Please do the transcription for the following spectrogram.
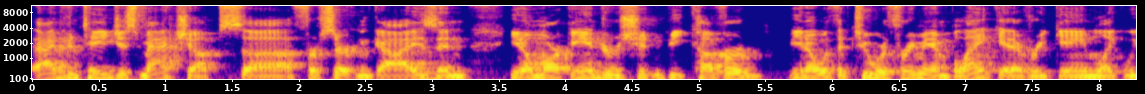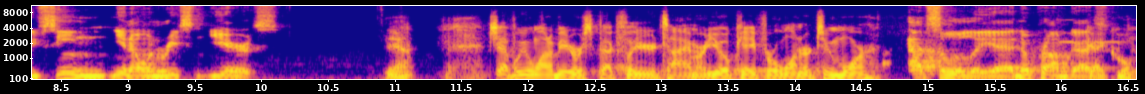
advantageous matchups uh, for certain guys. And, you know, Mark Andrews shouldn't be covered, you know, with a two or three man blanket every game like we've seen, you know, in recent years. Yeah. Jeff, we want to be respectful of your time. Are you okay for one or two more? Absolutely. Yeah. No problem, guys. Okay, cool.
